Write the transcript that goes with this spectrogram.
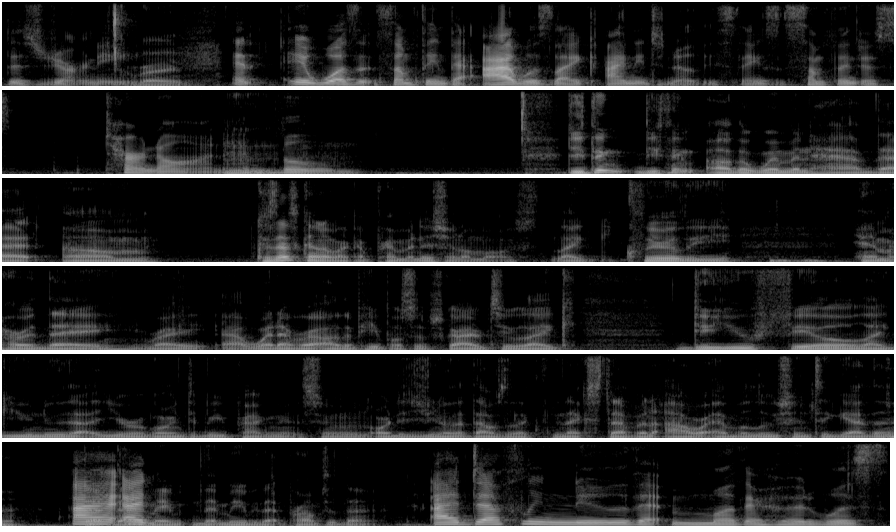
this journey, Right. And it wasn't something that I was like, I need to know these things. It's something just turned on Mm-hmm. and boom. Do you think, do you think other women have that? Um, cause that's kind of like a premonition almost like clearly him, her, they, right. Uh, whatever other people subscribe to, like, do you feel like you knew that you were going to be pregnant soon, or did you know that that was like the next step in our evolution together? I- That, that, I- maybe, that maybe that prompted that. I definitely knew that motherhood was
